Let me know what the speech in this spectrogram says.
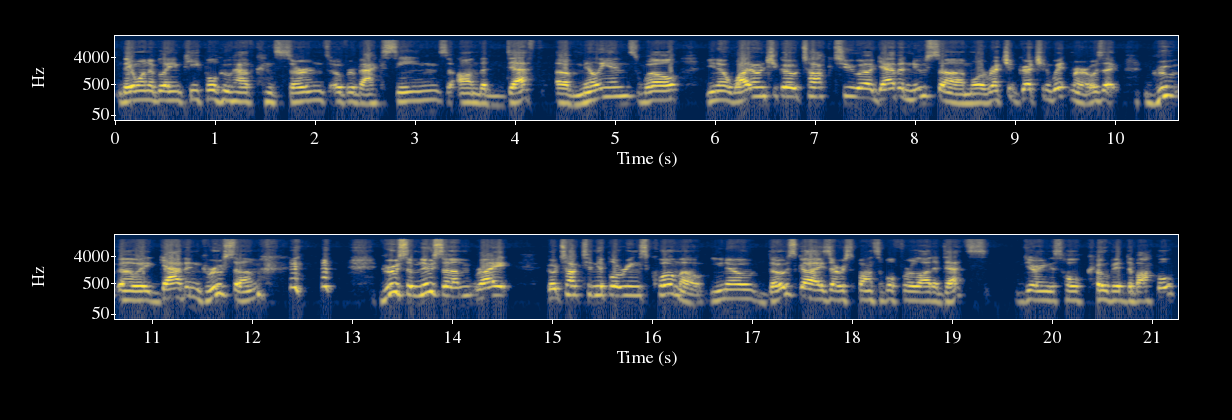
they want to blame people who have concerns over vaccines on the death of millions. Well, you know, why don't you go talk to uh, Gavin Newsom or Wretched Gretchen Whitmer? Or was that Gru- uh, Gavin Gruesome? Gruesome Newsom, right? Go talk to Nipple Rings Cuomo. You know, those guys are responsible for a lot of deaths during this whole COVID debacle.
